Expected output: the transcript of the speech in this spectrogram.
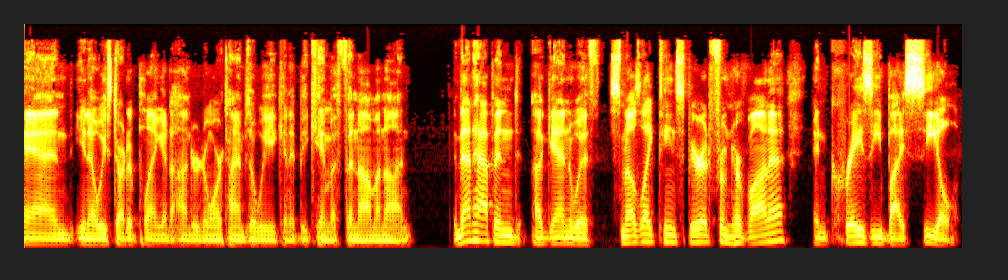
and, you know, we started playing it 100 or more times a week and it became a phenomenon. And that happened again with Smells Like Teen Spirit from Nirvana and Crazy by Seal.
